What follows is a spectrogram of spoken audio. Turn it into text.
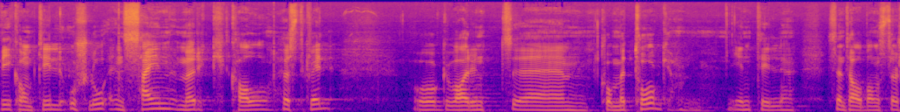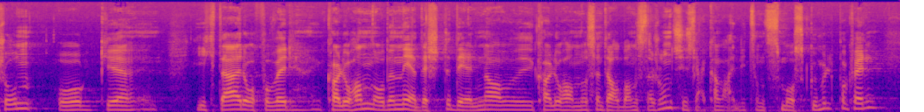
Vi kom til Oslo en sein, mørk, kald høstkveld. Og var rundt, eh, kom med tog inn til sentralbanestasjonen. Og eh, gikk der oppover Karl Johan. Og den nederste delen av Karl Johan og sentralbanestasjonen syns jeg kan være litt sånn småskummel på kvelden.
